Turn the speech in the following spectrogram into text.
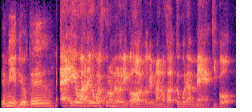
Emilio, te... Eh, io guarda, io qualcuno me lo ricordo che mi hanno fatto pure a me, tipo,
